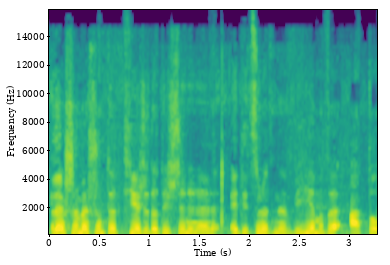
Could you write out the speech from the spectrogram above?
Dhe shumë e shumë të tjerë që do t'i shihni në edicionet në vijim dhe ato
